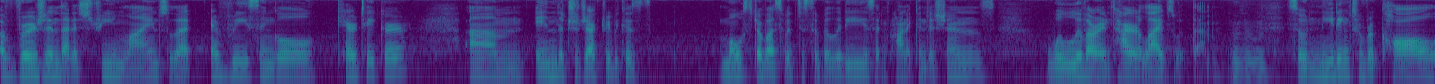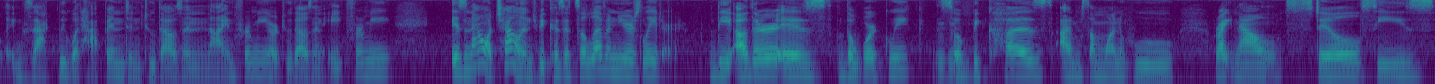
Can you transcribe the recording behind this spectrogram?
a version that is streamlined so that every single caretaker um, in the trajectory, because most of us with disabilities and chronic conditions will live our entire lives with them. Mhm. So needing to recall exactly what happened in 2009 for me or 2008 for me is now a challenge because it's 11 years later. The other is the work week. So because I'm someone who right now still sees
